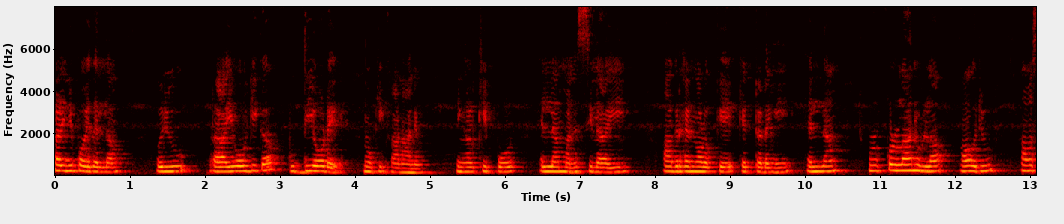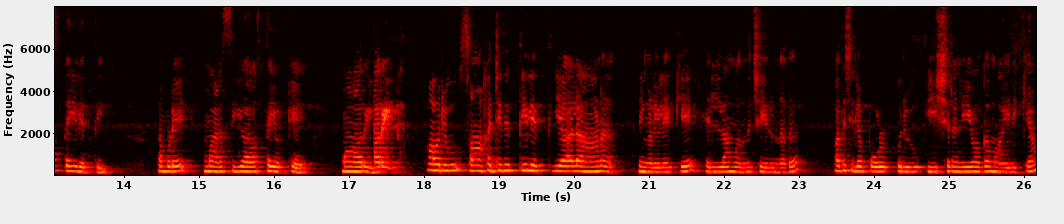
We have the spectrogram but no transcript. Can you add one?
കഴിഞ്ഞു പോയതെല്ലാം ഒരു പ്രായോഗിക ബുദ്ധിയോടെ നോക്കിക്കാണാനും നിങ്ങൾക്കിപ്പോൾ എല്ലാം മനസ്സിലായി. ആഗ്രഹങ്ങളൊക്കെ കെട്ടടങ്ങി എല്ലാം ഉൾക്കൊള്ളാനുള്ള ആ ഒരു അവസ്ഥയിലെത്തി. നമ്മുടെ മാനസികാവസ്ഥയൊക്കെ മാറി. ആ ഒരു സാഹചര്യത്തിലെത്തിയാലാണ് നിങ്ങളിലേക്ക് എല്ലാം വന്നു ചേരുന്നത്. അത് ചിലപ്പോൾ ഒരു ഈശ്വരനിയോഗമായിരിക്കാം.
